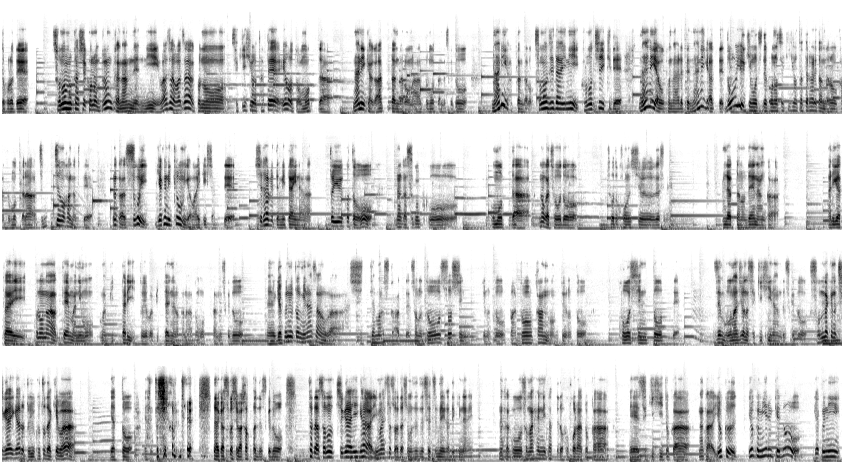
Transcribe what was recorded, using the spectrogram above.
ところで、その昔、この文化何年にわざわざこの石碑を建てようと思った何かがあったんだろうなと思ったんですけど、何があったんだろう。その時代にこの地域で何が行われて何があってどういう気持ちでこの石碑を建てられたんだろうかと思ったら全然わかんなくてなんかすごい逆に興味が湧いてきちゃって調べてみたいなということをなんかすごくこう思ったのがちょうどちょうど今週ですね。だったのでなんかありがたい、このなテーマにも、まあ、ぴったりといえばぴったりなのかなと思ったんですけど、えー逆に言うと皆さんは知ってますか？って、その同祖神っていうのと馬頭観音っていうのと高神塔って全部同じような石碑なんですけど、そんだけの違いがあるということだけは、やっと、やっと調べて、なんか少し分かったんですけど、ただその違いが今一つ私も全然説明ができない。なんかこう、その辺に立ってる祠とか、えー石碑とか、なんかよく、よく見るけど、逆に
